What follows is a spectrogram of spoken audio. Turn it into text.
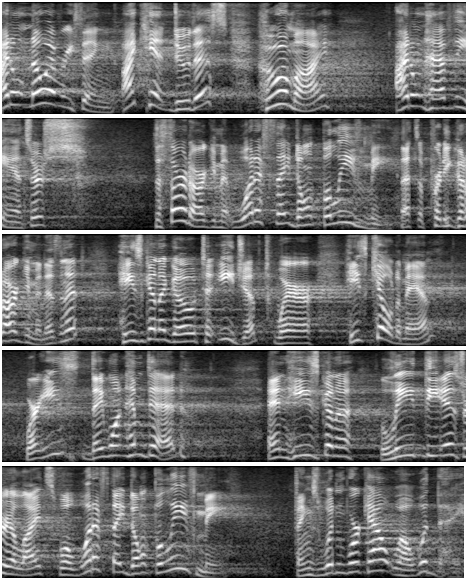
I don't know everything. I can't do this. Who am I? I don't have the answers. The third argument what if they don't believe me? That's a pretty good argument, isn't it? He's going to go to Egypt where he's killed a man, where he's, they want him dead, and he's going to lead the Israelites. Well, what if they don't believe me? Things wouldn't work out well, would they?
